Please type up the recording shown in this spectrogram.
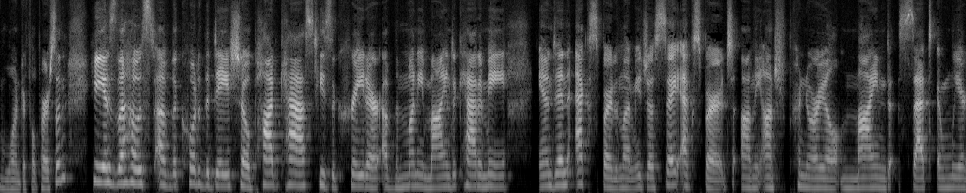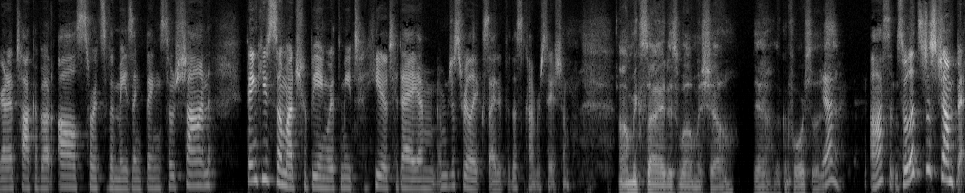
wonderful person. He is the host of the Quote of the Day Show podcast. He's the creator of the Money Mind Academy and an expert, and let me just say expert on the entrepreneurial mindset. And we are going to talk about all sorts of amazing things. So, Sean, thank you so much for being with me to here today. I'm, I'm just really excited for this conversation. I'm excited as well, Michelle. Yeah, looking forward to this. Yeah. Awesome. So let's just jump in.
